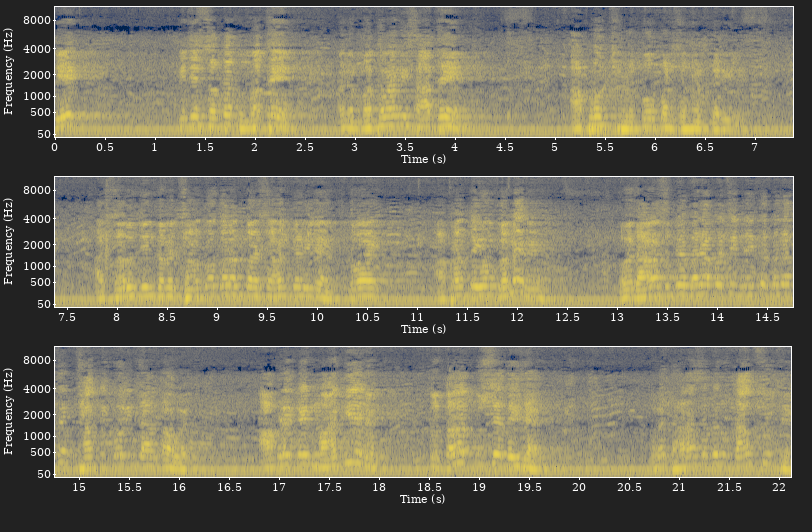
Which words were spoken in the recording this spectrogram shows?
એક, કે જે સતત મથે અને મથવાની સાથે આપણો છણકો પણ સહન કરી લે. આ શરૂથી તમે છણકો કરો તો સહન કરી લે. તો આપણને તો એવું ગમે ને. હવે ધારાસભ્ય બન્યા પછી નહીં તો બધા કેમ છાતી ખોલી ચાલતા હોય? આપણે કઈ માંગીએ ને તો તરત ગુસ્સે થઈ જાય. હવે ધારાસભ્યનું કામ શું છે?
